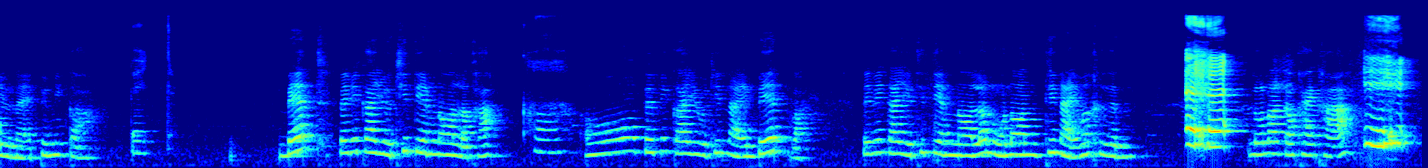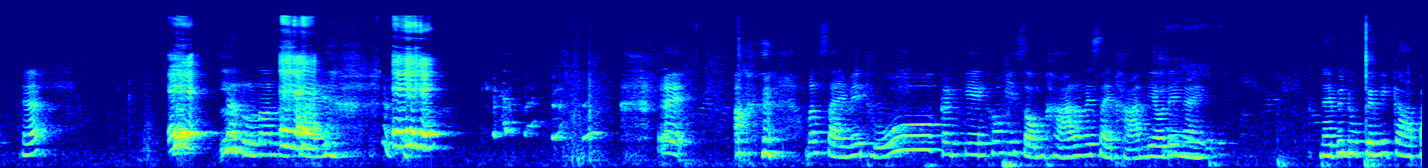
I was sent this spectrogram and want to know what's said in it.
อยู่ไหนเปมิกา เบสเปมิกาอยู่ที่เตียงนอนเหรอคะโอ้เปมิกาอยู่ที่ไหนเบสวะเปมิกาอยู่ที่เตียงนอนแล้วหนูนอนที่ไหนเมื่อคืนหนูนอนกับใครคะฮะแล้วหนูนอนกับใครเอ้ยเอามันใส่ไม่ถูกกางเกงเขามีสองขาเราไปใส่ขาเดียวได้ไง ไหนไปดูเปมิกาไป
